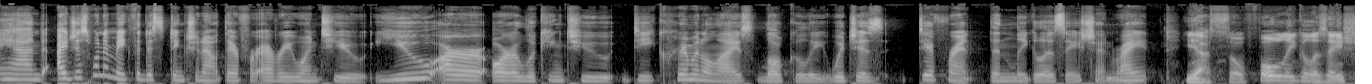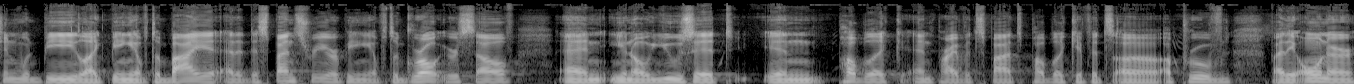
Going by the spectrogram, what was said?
And I just want to make the distinction out there for everyone too. You are are looking to decriminalize locally, which is different than legalization, right? Yeah, so full legalization would be like being able to buy it at a dispensary or being able to grow it yourself and you know use it in public and private spots public if it's uh, approved by the owner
